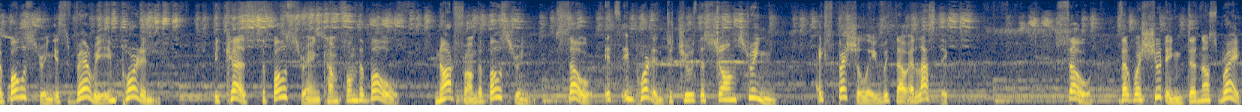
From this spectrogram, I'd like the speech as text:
The bowstring is very important because the bowstring comes from the bow, not from the bowstring. So it's important to choose the strong string, especially without elastic, so that when shooting does not break.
